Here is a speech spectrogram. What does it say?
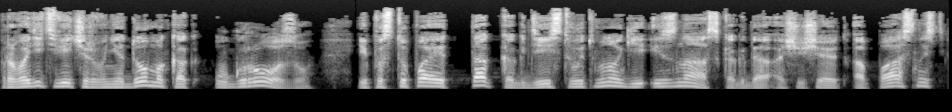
проводить вечер вне дома как угрозу и поступает так, как действуют многие из нас, когда ощущают опасность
